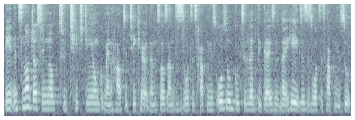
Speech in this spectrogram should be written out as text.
it- it's not just enough to teach the young men how to take care of themselves and this is what is happening. It's also good to let the guys know that hey, this is what is happening. So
